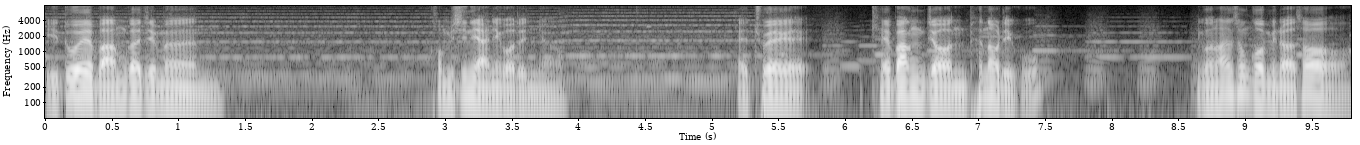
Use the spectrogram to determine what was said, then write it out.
이도의 마음가짐은 검신이 아니거든요. 애초에 개방전 패널이고 이건 한손검이라서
